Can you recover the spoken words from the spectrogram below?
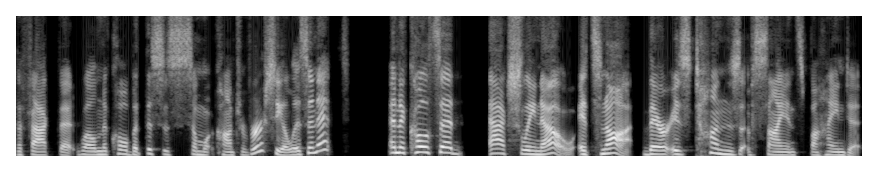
the fact that, well, Nicole, but this is somewhat controversial, isn't it? And Nicole said, actually, no, it's not. There is tons of science behind it.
